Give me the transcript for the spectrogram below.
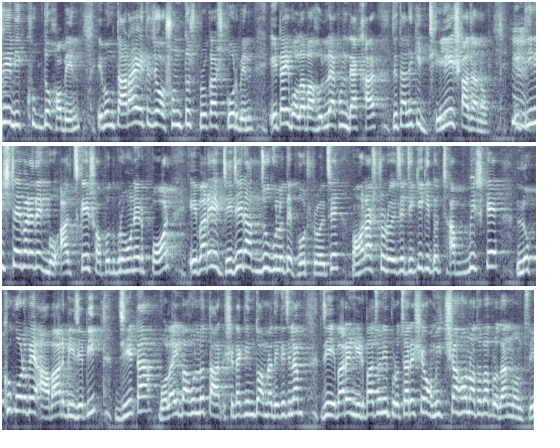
যে বিক্ষুব্ধ হবেন এবং তারা এতে যে অসন্তোষ প্রকাশ করবেন এটাই বলা বাহুল্য। এখন দেখার যে তাহলে কি ঢেলে সাজানো? এই জিনিসটা এবারে দেখব। আজকে শপথ গ্রহণের পর এবারে যে যে রাজ্যগুলোতে ভোট রয়েছে মহারাষ্ট্র রয়েছে ঠিকই কিন্তু ছাব্বিশকে লক্ষ্য করবে আবার বিজেপি। যেটা বলাই বাহুল্য তার সেটা কিন্তু আমরা দেখেছিলাম যে এবারে নির্বাচনী প্রচারে সে অমিত শাহ হন অথবা প্রধানমন্ত্রী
